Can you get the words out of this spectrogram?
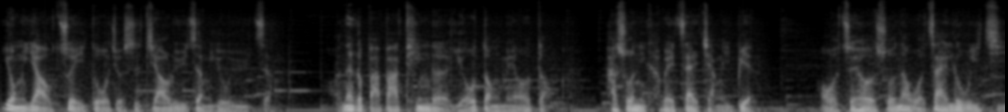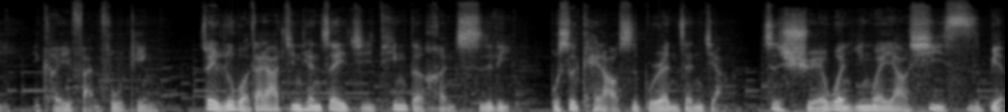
用药最多就是焦虑症、忧郁症。哦，那个爸爸听了有懂没有懂？他说：“你可不可以再讲一遍？”我最后说：“那我再录一集，你可以反复听。”所以，如果大家今天这一集听得很吃力，不是 K 老师不认真讲，是学问，因为要细思辨，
